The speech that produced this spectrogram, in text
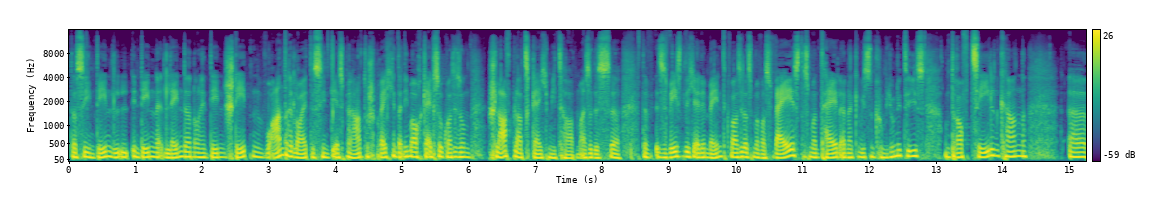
dass sie in den, in den Ländern und in den Städten, wo andere Leute sind, die Esperanto sprechen, dann immer auch gleich so quasi so einen Schlafplatz gleich mit haben. Also das, äh, das wesentliche Element quasi, dass man was weiß, dass man Teil einer gewissen Community ist und darauf zählen kann, äh,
